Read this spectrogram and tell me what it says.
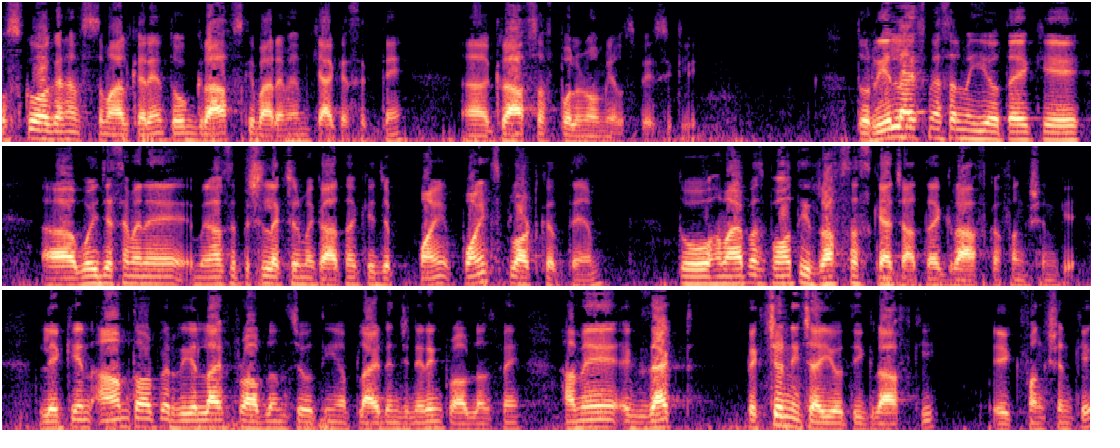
اس کو اگر ہم استعمال کریں تو گرافس کے بارے میں ہم کیا کہہ سکتے ہیں گرافس آف پولونس بیسکلی تو ریئل لائف میں اصل میں یہ ہوتا ہے کہ وہی جیسے میں نے میرے سے پچھلے لیکچر میں کہا تھا کہ جب پوائنٹس پلاٹ کرتے ہیں ہم تو ہمارے پاس بہت ہی رف سا اسکیچ آتا ہے گراف کا فنکشن کے لیکن عام طور پہ ریئل لائف پرابلمس جو ہوتی ہیں اپلائڈ انجینئرنگ پرابلمس میں ہمیں ایگزیکٹ پکچر نہیں چاہیے ہوتی گراف کی ایک فنکشن کے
